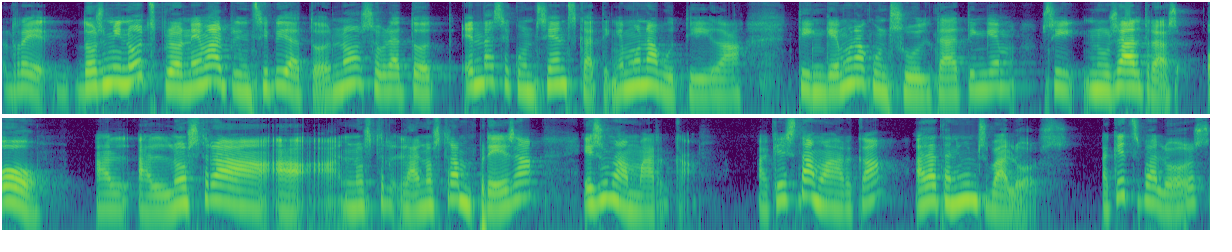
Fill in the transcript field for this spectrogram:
re, dos minuts, però anem al principi de tot, no? Sobretot, hem de ser conscients que tinguem una botiga, tinguem una consulta, tinguem... O sigui, nosaltres o el, el nostre, el nostre, la nostra empresa és una marca. Aquesta marca ha de tenir uns valors. Aquests valors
